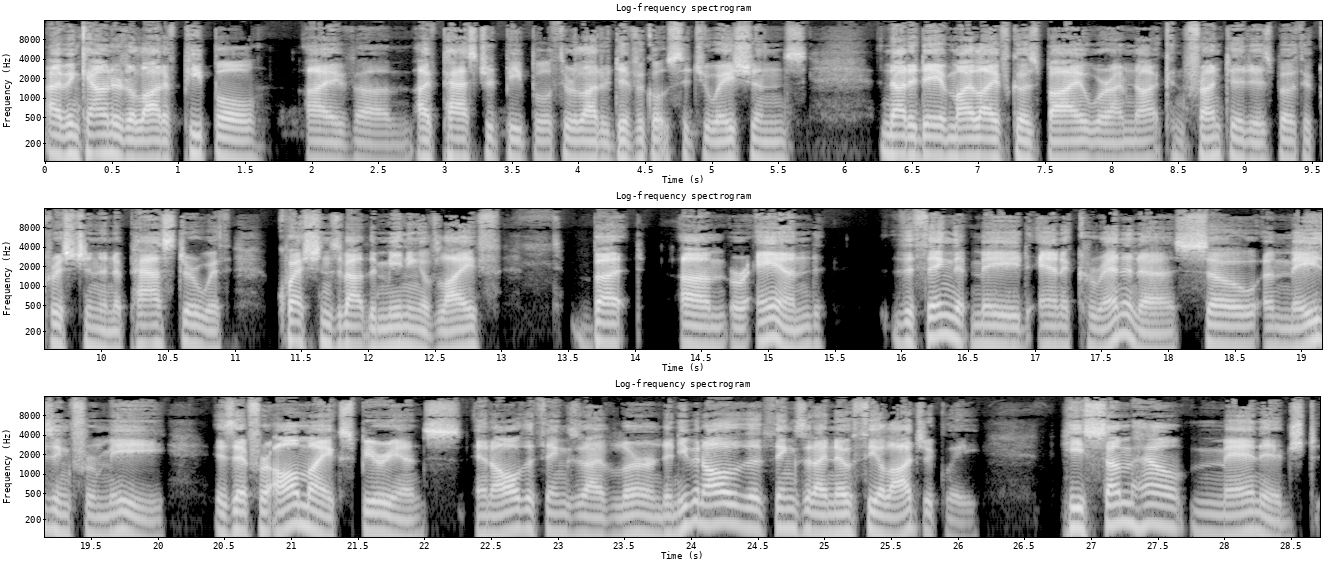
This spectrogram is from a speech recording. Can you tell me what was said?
I've encountered a lot of people. I've um, I've pastored people through a lot of difficult situations, not a day of my life goes by where I'm not confronted as both a Christian and a pastor with questions about the meaning of life. But, um, or and the thing that made Anna Karenina so amazing for me is that for all my experience and all the things that I've learned, and even all of the things that I know theologically, he somehow managed,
